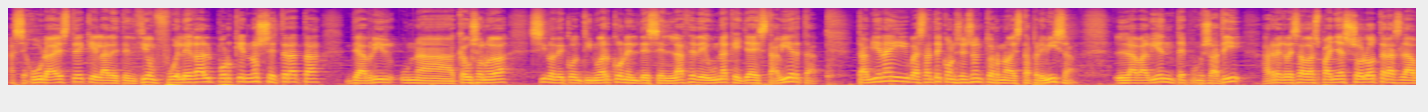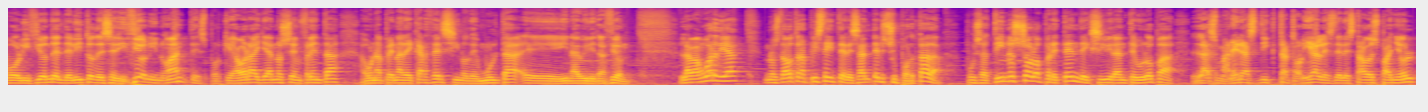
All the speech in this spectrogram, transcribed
Asegura este que la detención fue legal porque no se trata de abrir una causa nueva, sino de continuar con el desenlace de una que ya está abierta. También hay bastante consenso en torno a esta premisa. La valiente Ponsatí ha regresado a España solo tras la abolición del delito de sedición y no antes, porque ahora ya no se enfrenta a una pena de cárcel, sino de multa e inhabilitación. La vanguardia nos da otra pista interesante en su portada. Ponsatí no solo pretende exhibir ante Europa las maneras dictatoriales del Estado español,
